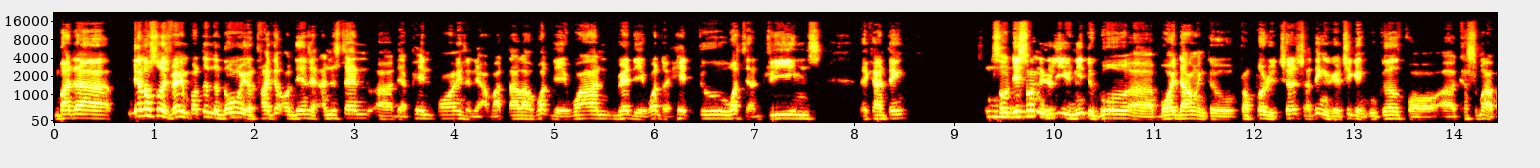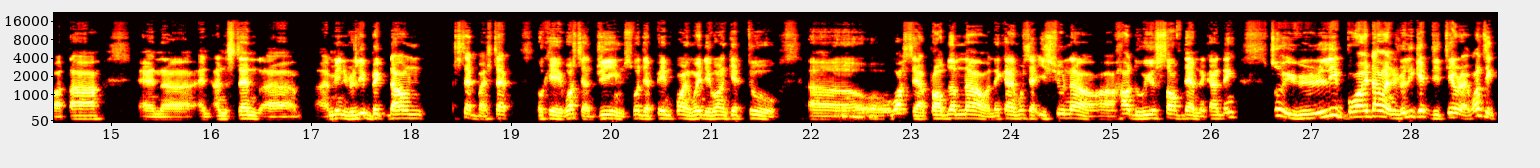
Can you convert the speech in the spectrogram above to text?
But uh, yeah, also it's very important to know your target audience and understand uh, their pain points and their avatar, what they want, where they want to head to, what's their dreams, that kind of thing. Mm. So this one really you need to go uh, boil down into proper research. I think you can Google for uh, customer avatar and uh, and understand. Uh, I mean, really break down step by step. Okay, what's their dreams? What's their pain point? Where they want to get to? Uh, mm. What's their problem now? And the kind, of, what's their issue now? Uh, how do you solve them? The kind of thing. So you really boil down and really get detailed, right? Once they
